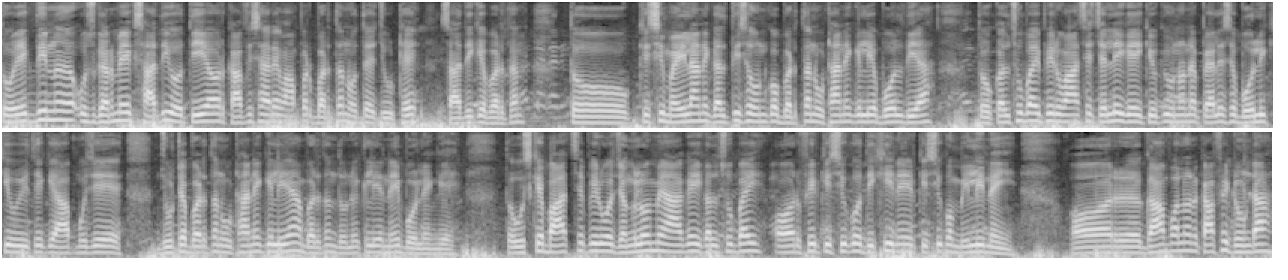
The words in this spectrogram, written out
तो एक दिन उस घर में एक शादी होती है और काफ़ी सारे वहाँ पर बर्तन होते हैं, जूठे, शादी के बर्तन। तो किसी महिला ने गलती से उनको बर्तन उठाने के लिए बोल दिया। तो कलसुबाई फिर वहाँ से चली गई क्योंकि उन्होंने पहले से बोली की हुई थी कि आप मुझे जूठे बर्तन उठाने के लिए या बर्तन धोने के लिए नहीं बोलेंगे। तो उसके बाद से फिर वो जंगलों में आ गई कलसुबाई और फिर किसी को दिखी नहीं, किसी को मिली नहीं। और गाँव वालों ने काफ़ी ढूंढा।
